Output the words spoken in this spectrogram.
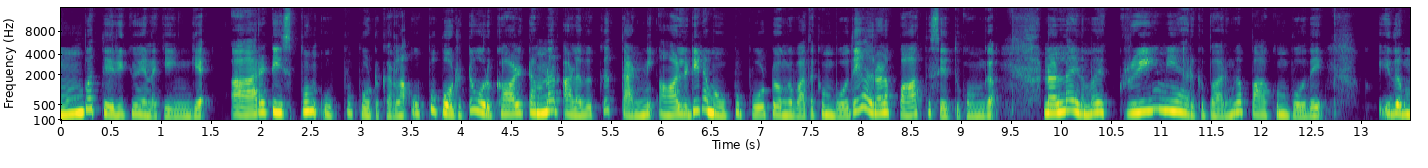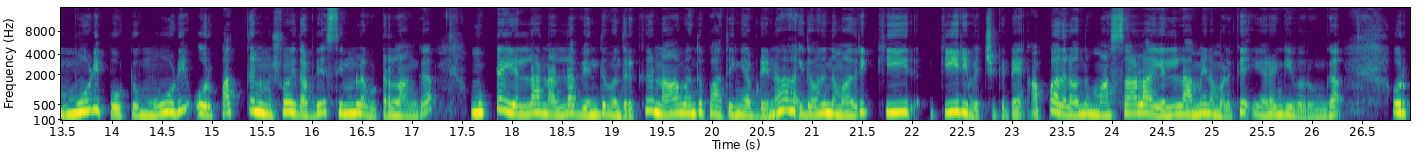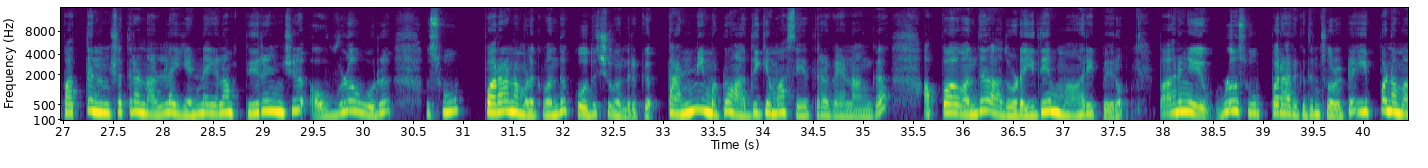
ரொம்ப தெறிக்கும் எனக்கு இங்கே அரை டீஸ்பூன் உப்பு போட்டுக்கிறலாம். உப்பு போட்டுட்டு ஒரு 1/4 டம்ளர் அளவுக்கு தண்ணி. ஆல்ரெடி நம்ம உப்பு போட்டோங்க வதக்கும்போதே. அதனால் பார்த்து சேர்த்துக்கோங்க. நல்லா இந்த மாதிரி க்ரீமியாக இருக்குது பாருங்கள் பார்க்கும் பார்க்கும்போதே. இதை மூடி போட்டு மூடி ஒரு 10 நிமிஷம் இதை அப்படியே சிம்மில் விட்டுறலாங்க. முட்டையெல்லாம் நல்லா வெந்து வந்திருக்கு. நான் வந்து பார்த்தீங்க அப்படின்னா, இதை வந்து இந்த மாதிரி கீர் கீறி வச்சுக்கிட்டேன். அப்போ அதில் வந்து மசாலா எல்லாமே நம்மளுக்கு இறங்கி வருங்க. ஒரு பத்து நிமிஷத்தில் நல்லா எண்ணெயெல்லாம் பிரிஞ்சு அவ்வளோ ஒரு சூப் சூப்பராக நம்மளுக்கு வந்து கொதிச்சு வந்திருக்கு. தண்ணி மட்டும் அதிகமாக சேர்த்துற வேணாங்க. அப்போ வந்து அதோட இதே மாறி போயிடும் பாருங்கள் எவ்வளோ சூப்பராக இருக்குதுன்னு சொல்லிட்டு, இப்போ நம்ம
